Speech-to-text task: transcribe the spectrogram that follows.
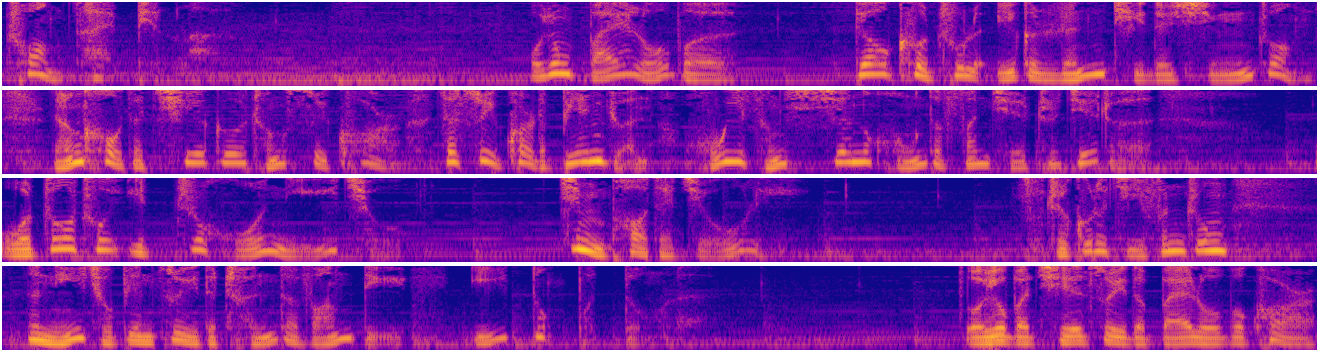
创菜品了。我用白萝卜雕刻出了一个人体的形状，然后再切割成碎块，在碎块的边缘糊一层鲜红的番茄汁。接着，我捉出一只活泥鳅，浸泡在酒里。只过了几分钟。那泥鳅便醉得沉的往底一动不动了。我又把切碎的白萝卜块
